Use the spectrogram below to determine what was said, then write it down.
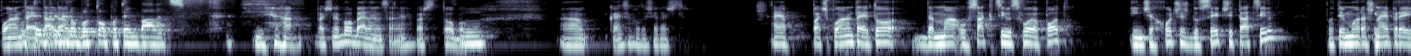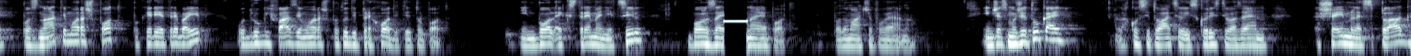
Poanta je ta, da bo to potem balans. ja, pač ne bo balans, ne pač to bo. Mm. Uh, kaj se hoče reči? Ja, pač poanta je to, da ima vsak cilj svojo pot in če hočeš doseči ta cilj, potem moraš najprej poznati moraš pot, po kateri je treba iti, v drugi fazi moraš pa tudi prehoditi to pot. In bolj ekstremen je cilj, bolj zajemna je pot, po domače povedano. In če smo že tukaj, lahko situacijo izkoristimo za en shameless plug,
